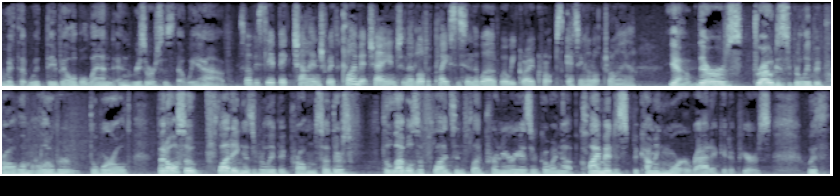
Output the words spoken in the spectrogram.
with with the available land and resources that we have. It's obviously a big challenge with climate change and a lot of places in the world where we grow crops getting a lot drier. Yeah, there's drought is a really big problem all over the world, but also flooding is a really big problem. So there's the levels of floods in flood prone areas are going up. Climate is becoming more erratic, it appears, with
